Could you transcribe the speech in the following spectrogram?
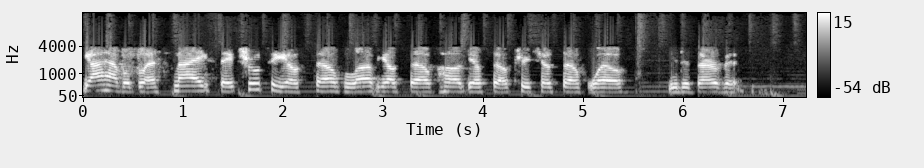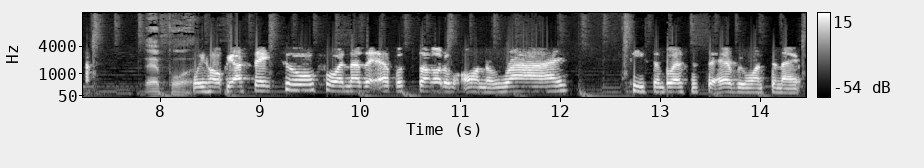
Y'all have a blessed night. Stay true to yourself. Love yourself. Hug yourself. Treat yourself well. You deserve it. That part. We hope y'all stay tuned for another episode of On the Rise. Peace and blessings to everyone tonight.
